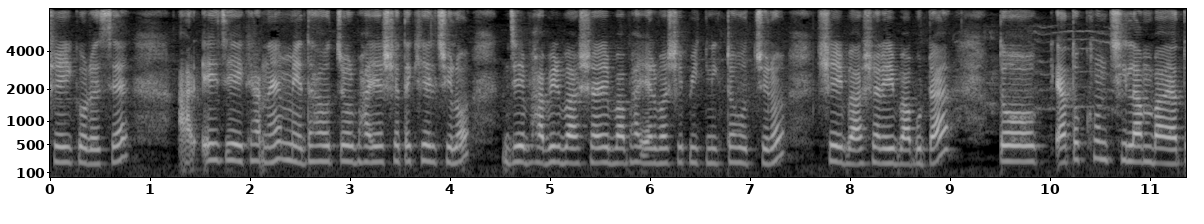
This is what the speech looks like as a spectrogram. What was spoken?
সেই করেছে। আর এই যে এখানে মেধা হচ্ছে ওর ভাইয়ের সাথে খেলছিল। যে ভাবির বাসায় বা ভাইয়ার বাসায় পিকনিকটা হচ্ছিল, সেই বাসার এই বাবুটা। তো এতক্ষণ ছিলাম বা এত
